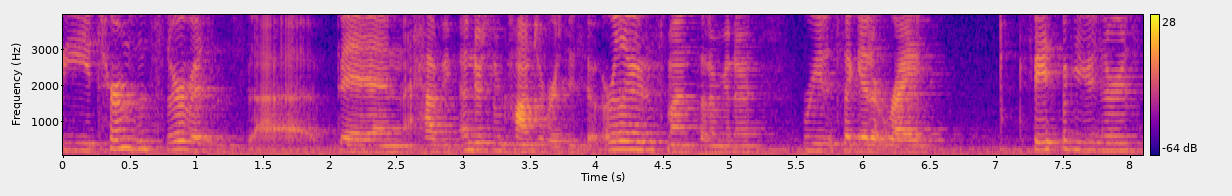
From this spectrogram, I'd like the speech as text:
The terms of service has uh, been having under some controversy. So earlier this month, and I'm going to read it so I get it right. Facebook users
